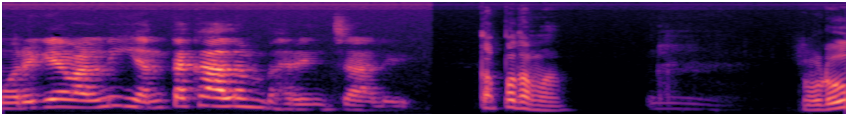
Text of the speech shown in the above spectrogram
మురిగే వాళ్ళని ఎంతకాలం భరించాలి? తప్పదమ్మా ఇప్పుడు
